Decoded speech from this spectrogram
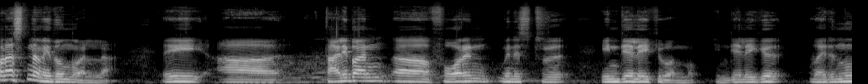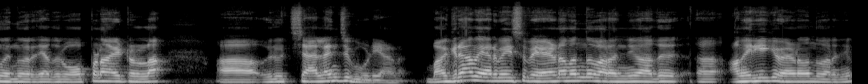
പ്രശ്നം ഇതൊന്നുമല്ല. ഈ താലിബാൻ ഫോറിൻ മിനിസ്റ്റർ ഇന്ത്യയിലേക്ക് വന്നു. ഇന്ത്യയിലേക്ക് വരുന്നു എന്ന് പറഞ്ഞാൽ അതൊരു ഓപ്പണായിട്ടുള്ള ഒരു ചലഞ്ച് കൂടിയാണ്. ബഗ്രാം എയർവേസ് വേണമെന്ന് പറഞ്ഞു അത് അമേരിക്കയ്ക്ക് വേണമെന്ന് പറഞ്ഞു.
